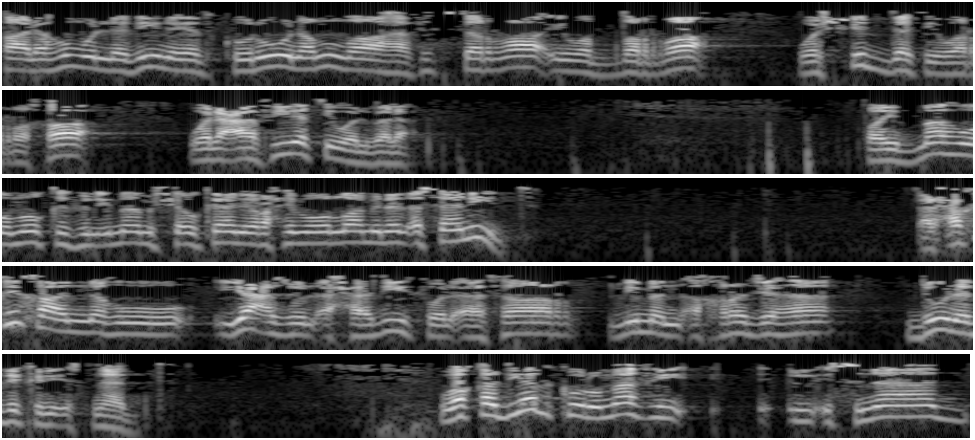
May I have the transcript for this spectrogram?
قال هم الذين يذكرون الله في السراء والضراء والشدة والرخاء والعافية والبلاء. طيب ما هو موقف الإمام الشوكاني رحمه الله من الأسانيد؟ الحقيقة أنه يعزو الأحاديث والآثار لمن أخرجها دون ذكر إسناد. وقد يذكر ما في الإسناد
